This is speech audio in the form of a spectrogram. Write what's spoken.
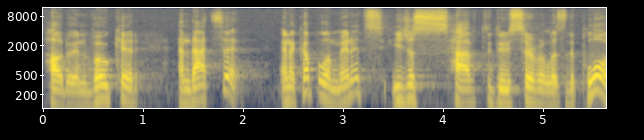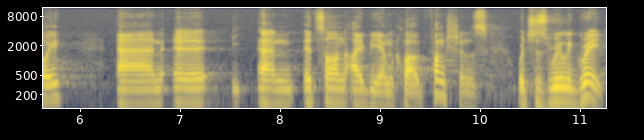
how to invoke it, and that's it. In a couple of minutes, you just have to do serverless deploy, and, it, and it's on IBM Cloud Functions, which is really great.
